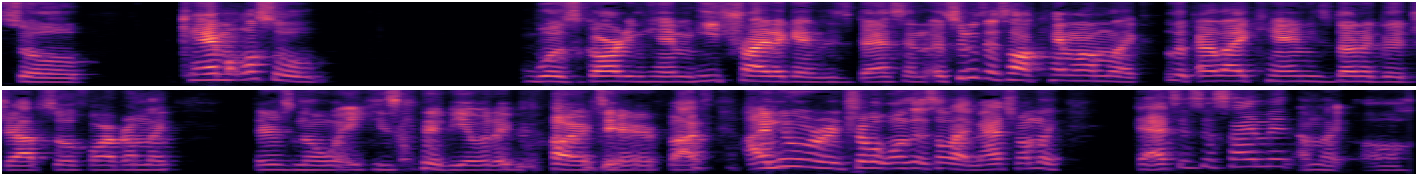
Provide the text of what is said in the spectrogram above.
So Cam also was guarding him. He tried again his best. And as soon as I saw Cam, I'm like, look, I like Cam. He's done a good job so far. But I'm like, there's no way he's going to be able to guard De'Aaron Fox. I knew we were in trouble once I saw that match. I'm like, that's his assignment. I'm like, oh.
